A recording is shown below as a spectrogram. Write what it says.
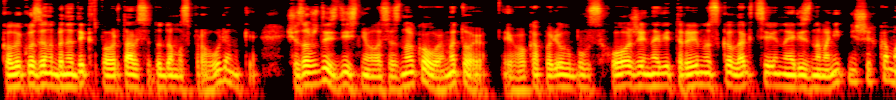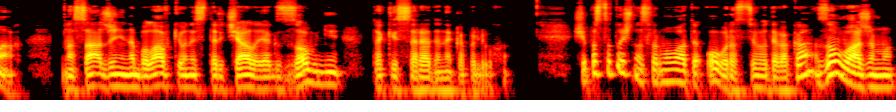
Коли кузен Бенедикт повертався додому з прогулянки, що завжди здійснювалося з науковою метою, його капелюх був схожий на вітрину з колекцією найрізноманітніших камах. Насаджені на булавки вони стирчали як ззовні, так і зсередини капелюха. Щоб остаточно сформувати образ цього дивака, зауважимо,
